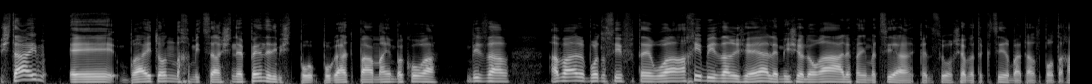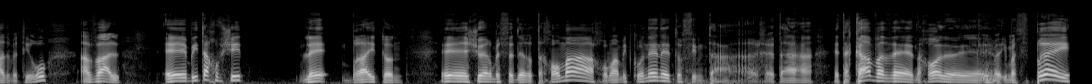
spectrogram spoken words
שתיים, אה, ברייטון מחמיצה שני פנדלים, פוגעת פעמיים בקורה. ביזאר. אבל בואו נוסיף את האירוע הכי ביזארי שהיה, למי שלא ראה, א', אני מציע, כנסו עכשיו לתקציר באתר ספורט אחת ותראו, אבל אה, בעיטה חופשית לברייטון. אה, שוער מסדר את החומה, החומה מתכוננת, עושים את, ה, את, ה, את הקו הזה, נכון? אה, עם, עם הספרי,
